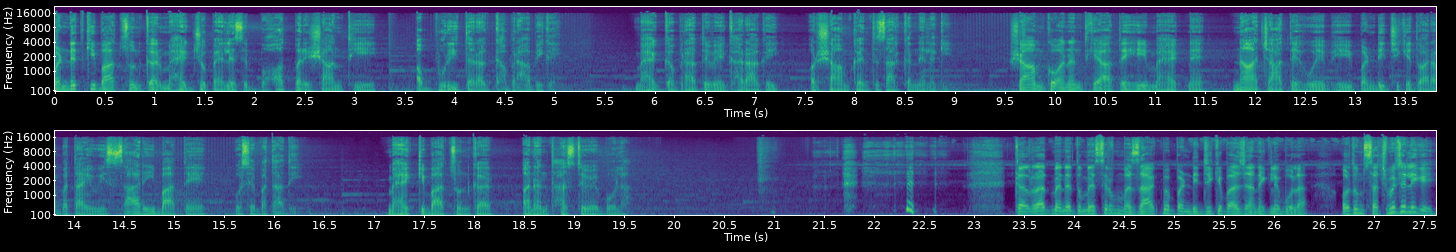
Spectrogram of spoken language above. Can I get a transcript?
पंडित की बात सुनकर महक जो पहले से बहुत परेशान थी, अब बुरी तरह घबरा भी गई। महक घबराते हुए घर आ गई और शाम का इंतज़ार करने लगी। शाम को अनंत के आते ही महक ने ना चाहते हुए भी पंडित जी के द्वारा बताई हुई सारी बातें उसे बता दी। महक की बात सुनकर अनंत हँसते हुए बोला। कल रात मैंने तुम्हें सिर्फ़ मज़ाक में पंडित जी के पास जाने के लिए बोला और तुम सच में चली गई।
